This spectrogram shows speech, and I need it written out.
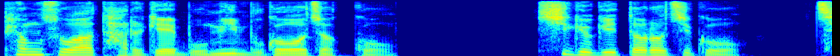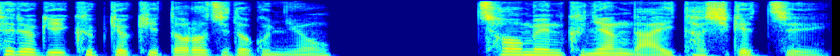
평소와 다르게 몸이 무거워졌고 식욕이 떨어지고 체력이 급격히 떨어지더군요. 처음엔 그냥 나이 탓이겠지.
